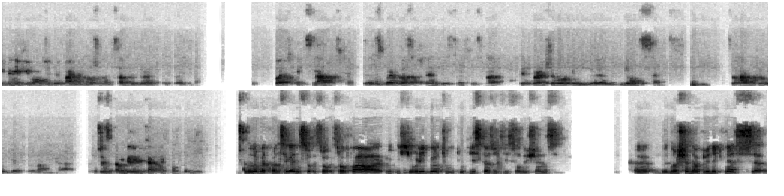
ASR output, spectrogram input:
even if you want to define a notion of subdifferential equation. But it's not, the square Wasserstein distance is not differentiable in the real sense. Mm -hmm. So how do we get around that? Just, I'm getting technical. No, no, but once again, so, so, so far, if you really go to, to viscosity solutions, uh, the notion of uniqueness, uh,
